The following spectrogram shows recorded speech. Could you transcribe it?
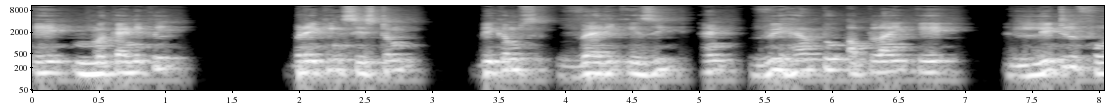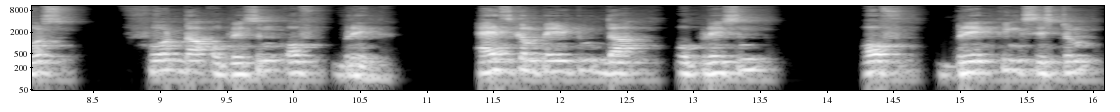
a mechanical braking system becomes very easy and we have to apply a little force for the operation of brake. As compared to the operation of braking system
